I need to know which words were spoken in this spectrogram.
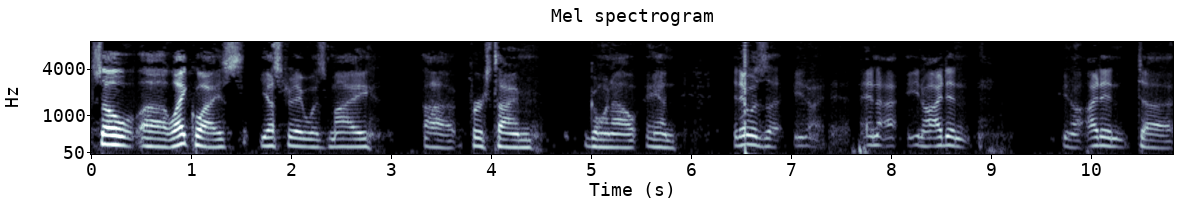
So, uh, likewise, yesterday was my uh, first time going out, and and it was a you know, and I, you know, I didn't, you know, I didn't, uh,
